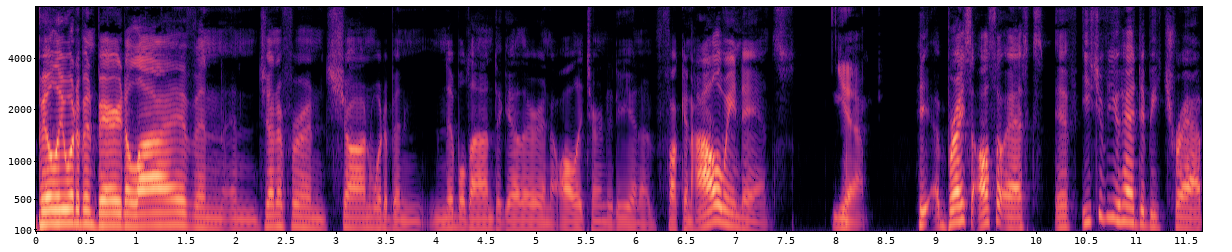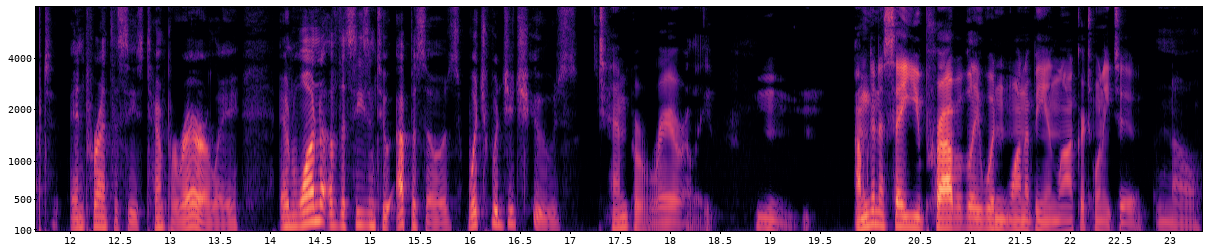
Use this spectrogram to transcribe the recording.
Billy would have been buried alive and, and Jennifer and Sean would have been nibbled on together in all eternity in a fucking Halloween dance. Yeah. He, Bryce also asks if each of you had to be trapped, in parentheses, temporarily, in one of the season two episodes, which would you choose? Temporarily. Hmm. I'm gonna say you probably wouldn't want to be in Locker 22. No.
